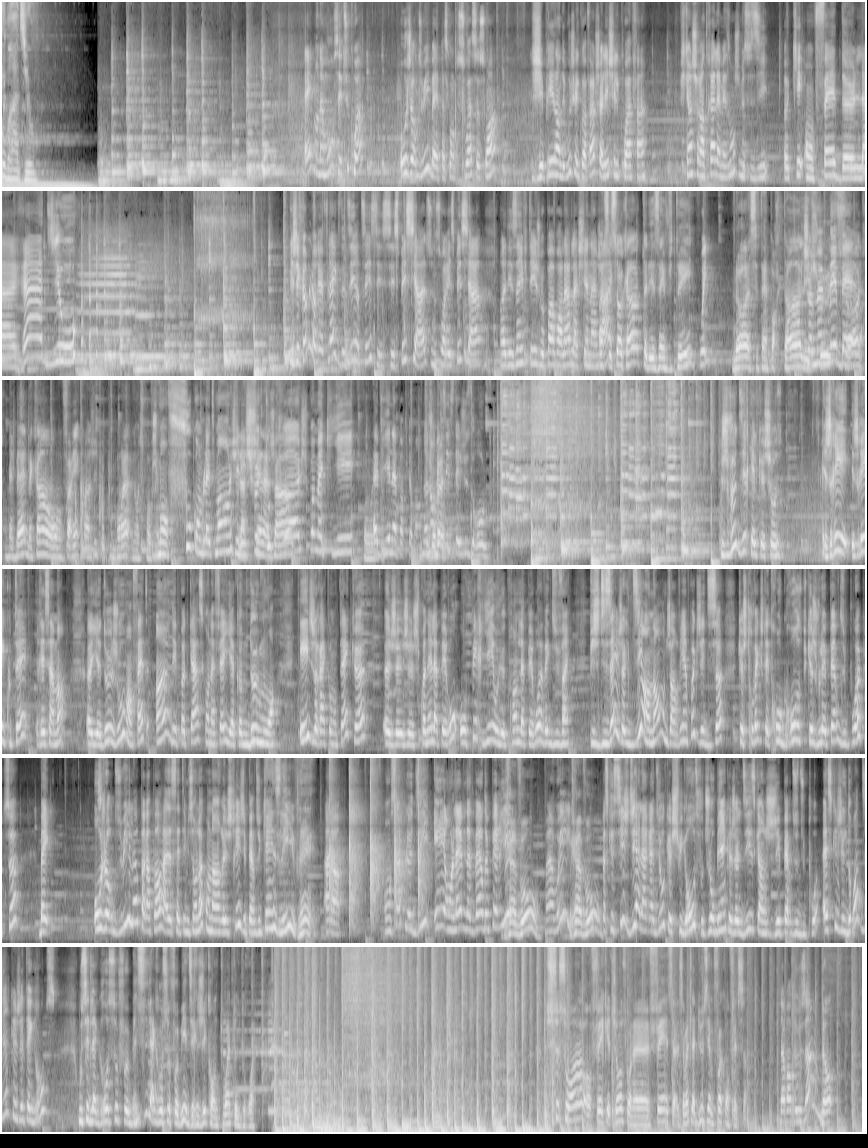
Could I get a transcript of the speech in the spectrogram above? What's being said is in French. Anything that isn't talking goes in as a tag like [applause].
Radio. Hey, mon amour, sais-tu quoi? Aujourd'hui, ben, parce qu'on reçoit ce soir, j'ai pris rendez-vous chez le coiffeur, je suis allée chez le coiffeur. Puis quand je suis rentrée à la maison, je me suis dit, OK, on fait de la radio. J'ai comme le réflexe de dire, tu sais, c'est spécial, c'est une soirée spéciale. On a des invités, je veux pas avoir l'air de la chienne à Ah, c'est ça, quand tu as des invités, Oui. là, c'est important. Les Je me mets belle. Ça, tu mets belle, mais quand on fait rien que manger, toi puis moi, non, c'est pas vrai. Je m'en fous complètement. J'ai les cheveux tout jambe. croches, je suis pas maquillée, pas habillée n'importe comment. Non, non, mais belle. tu sais, c'était juste drôle. Je veux dire quelque chose. Je, ré- je réécoutais récemment, euh, il y a deux jours en fait, un des podcasts qu'on a fait il y a comme deux mois. Et je racontais que euh, je, je- je prenais l'apéro au Perrier au lieu de prendre l'apéro avec du vin. Puis je disais, je le dis en ondes, j'en reviens pas que j'ai dit ça, que je trouvais que j'étais trop grosse puis que je voulais perdre du poids puis tout ça. Ben aujourd'hui là, par rapport à cette émission là qu'on a enregistrée, j'ai perdu 15 livres. Alors, on s'applaudit et on lève notre verre de Perrier. Bravo! Ben oui. Bravo! Parce que si je dis à la radio que je suis grosse, faut toujours bien que je le dise quand j'ai perdu du poids. Est-ce que j'ai le droit de dire que j'étais grosse? Ou c'est de la grossophobie? si la grossophobie est dirigée contre toi, tu as le droit. Ce soir, on fait quelque chose qu'on a fait. Ça, ça va être la deuxième fois qu'on fait ça. D'avoir deux hommes? Non,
